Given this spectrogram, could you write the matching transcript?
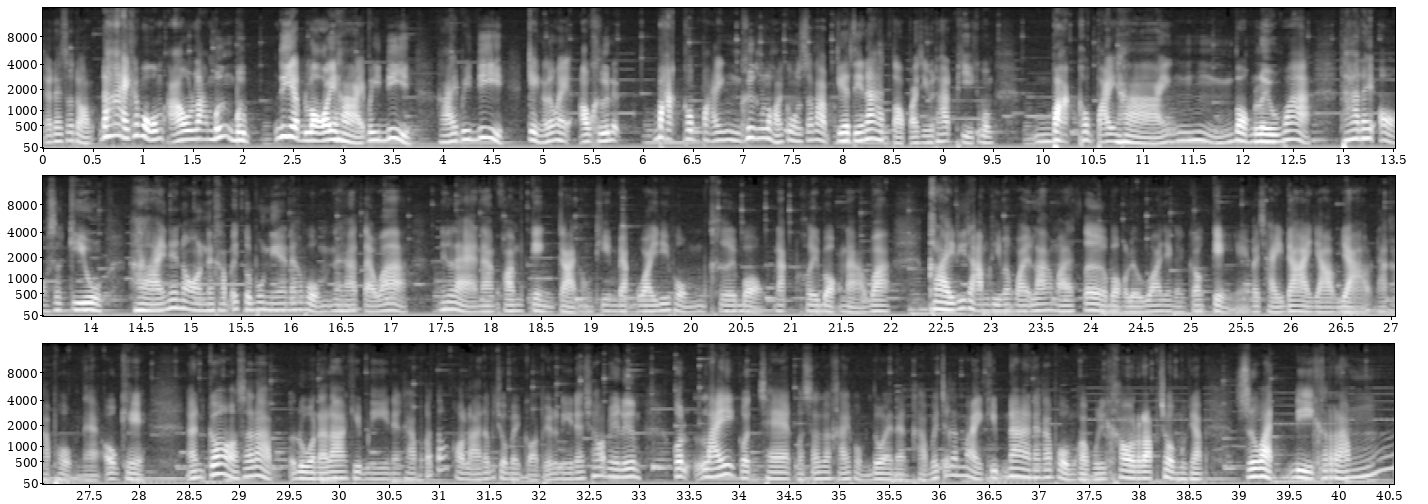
จะได้สักดอก ได้ครับผม เอาละมึงบึบเรียบร้อยหายไปดิหายไปดิเก่งแล้วไง เอาคืนบักเข้าไปครึ่งหลอดกูสลับเกียรติน่าต่อไปชิวธาตุผีครับผม บักเข้าไปหายอบอกเลยว่าถ้าได้ออกสกิลหายแน่นอนนะครับไอตัวพวกนี้นะครับผมนะฮะแต่ว่า นี่แหละนะความเก่งกาจของทีมแบ็คไวท์ที่ผมเคยบอกนักเคยบอกหนาว่า ใครที่ทำทีมแบ็คไวท์ล่างมาสเตอร์ บอกเลยว่ายังไงก็เก่งยังไงก็ใช้ได้ยาวๆนะครับผมนะโอเคอันก็สำหรับรัวนาร่าคลิปนี้นะครับก็ต้องขอลาท่านผู้ชมไปก่อนเพียงเท่านี้นะชอบอย่าลืมกดไลค์กดแชร์กด subscribe ผมด้วยนะครับไว้เจอกันใหม่คลิปหน้านะครับผมขอบคุณที่เข้ารับชมครับ สวัสดีครับ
